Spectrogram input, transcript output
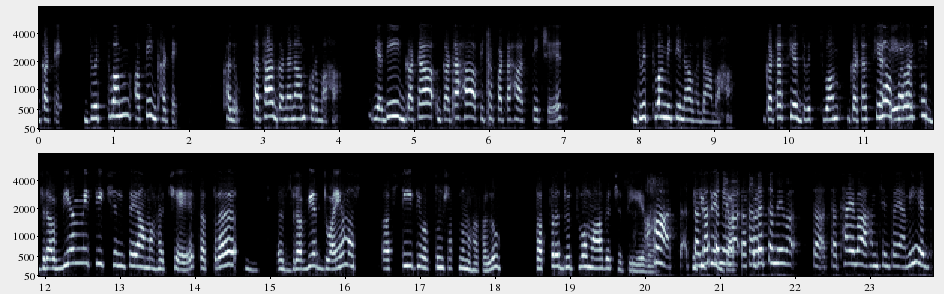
घटे द्वित्वम् अपि घटे खलु तथा गणनां कुर्मः। यदि घट घटः अपि च पटः अस्ति चेत् द्वित्वम् इति न वदामः। घटस्य द्वित्वं घटस्य परन्तु द्रव्यम् इति चिन्तयामः चेत् तत्र द्रव्यद्वयम् अस्ति इति वक्तुं शक्नुमः खलु? तत्र द्वित्वम् आगच्छति एव। तदर्थमेव तदर्थमेव तथा एव अहं चिन्तयामि यत्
